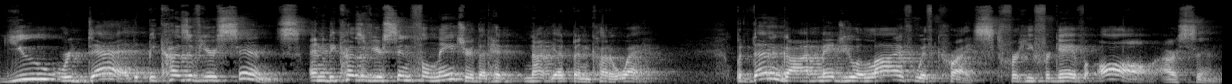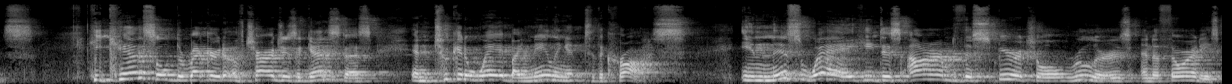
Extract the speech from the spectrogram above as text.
You were dead because of your sins and because of your sinful nature that had not yet been cut away. But then God made you alive with Christ, for he forgave all our sins. He canceled the record of charges against us and took it away by nailing it to the cross. In this way, he disarmed the spiritual rulers and authorities.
